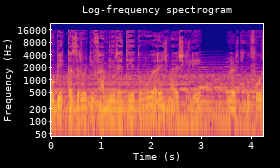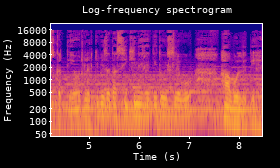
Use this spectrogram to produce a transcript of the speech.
वो भी एक कंजर्वेटिव फैमिली रहती है तो वो अरेंज मैरिज के लिए वो लड़की को फोर्स करती है और लड़की भी ज़्यादा सीखी नहीं रहती तो इसलिए वो हाँ बोल देती है।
